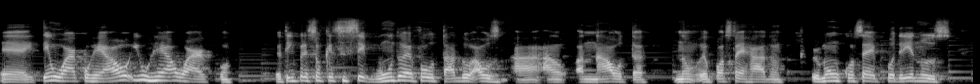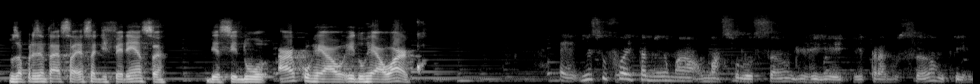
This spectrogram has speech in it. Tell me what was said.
É, tem o arco real e o real arco. Eu tenho a impressão que esse segundo é voltado aos, a, a, a nauta. Não, eu posso estar errado. O irmão consegue, poderia nos, nos apresentar essa, essa diferença desse do arco real e do real arco? É, isso foi também uma, uma solução de, de tradução que,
